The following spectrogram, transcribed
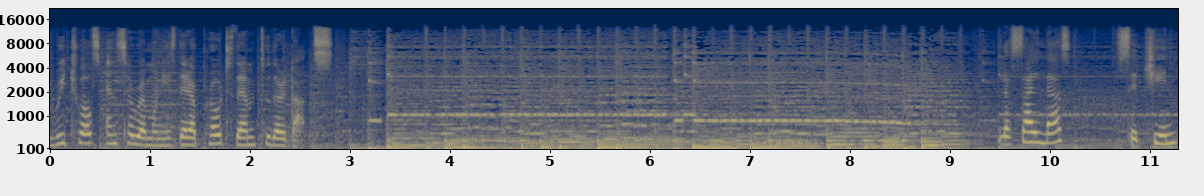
rituals and ceremonies that approached them to their gods. Las Aldas, Sechin,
